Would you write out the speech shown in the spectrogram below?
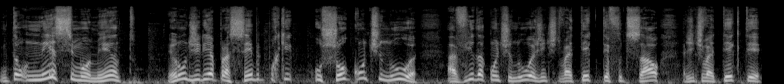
Então, nesse momento, eu não diria para sempre, porque o show continua, a vida continua, a gente vai ter que ter futsal, a gente vai ter que ter.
